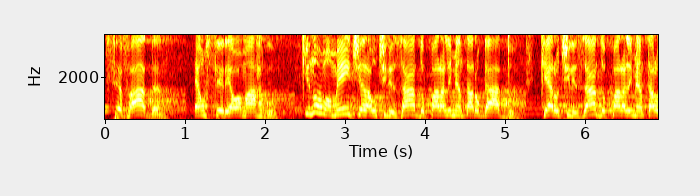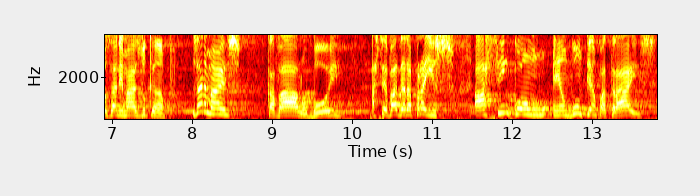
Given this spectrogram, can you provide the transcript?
Cevada é um cereal amargo que normalmente era utilizado para alimentar o gado, que era utilizado para alimentar os animais do campo. Os animais, cavalo, boi, a cevada era para isso. Assim como em algum tempo atrás,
